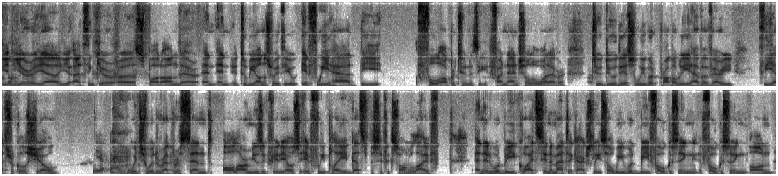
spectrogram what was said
you're, yeah, I think you're uh, spot on there. And and to be honest with you, if we had the full opportunity, financial or whatever, to do this, we would probably have a very theatrical show. Yeah. which would represent all our music videos if we played that specific song live. And it would be quite cinematic actually. So we would be focusing focusing on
